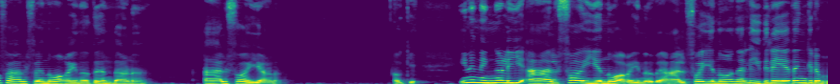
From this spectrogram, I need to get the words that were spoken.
ഓഫ് ആൽഫ എന്ന് പറയുന്നത് എന്താണ്? ആൽഫ ഐ ആണ്. ഓക്കെ ഇനി നിങ്ങൾ ഈ ആൽഫ ഐ എന്ന് പറയുന്നത് ആൽഫ ഐ എന്ന് പറഞ്ഞാൽ ഇതിലേതെങ്കിലും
